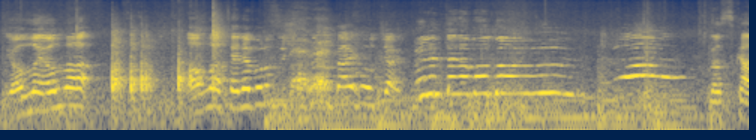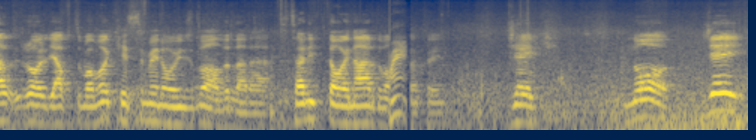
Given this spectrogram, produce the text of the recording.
Yolla yolla. Allah telefonum düştü kaybolacak. Benim telefonum. Nasıl kal- rol yaptım ama kesin beni oyunculuğa alırlar ha. Titanic'te oynardım a**ına. Jake. No. Jake.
